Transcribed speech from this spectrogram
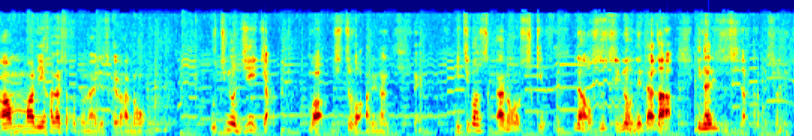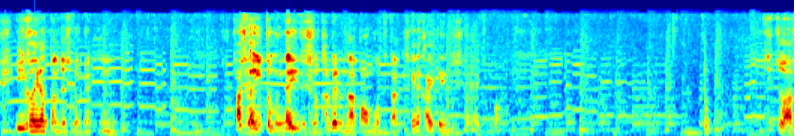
あんまり話したことないですけど、あの、うちのじいちゃんは、実はあれなんですね。一番あの好きなお寿司のネタがいなり寿司だったんですよね。意外だったんですけどね。うん。確かにいつもいなり寿司を食べるなとは思ってたんですけどね、回転寿司とかいつも。実は、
